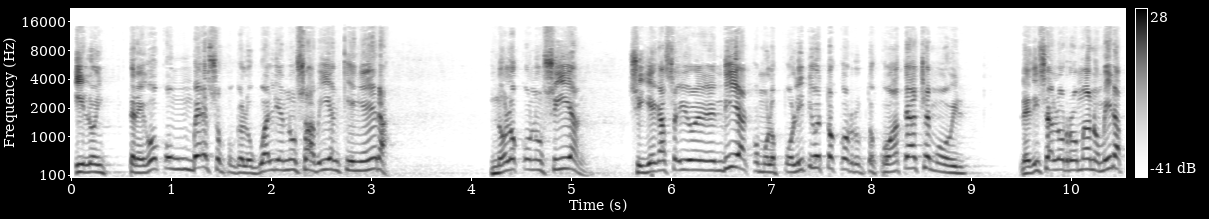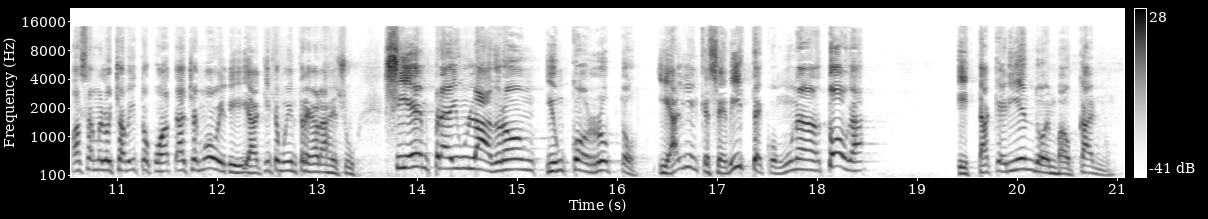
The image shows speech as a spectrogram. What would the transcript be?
Y lo entregó con un beso porque los guardias no sabían quién era. No lo conocían. Si llega a ser hoy en día, como los políticos estos corruptos, con ATH móvil, le dice a los romanos, mira, pásame los chavitos con ATH móvil y aquí te voy a entregar a Jesús. Siempre hay un ladrón y un corrupto y alguien que se viste con una toga y está queriendo embaucarnos.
